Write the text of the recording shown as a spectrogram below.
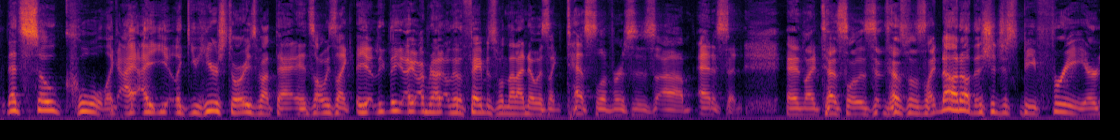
that's so cool. Like I, I like you hear stories about that, and it's always like I mean, the famous one that I know is like Tesla versus um, Edison, and like Tesla was Tesla was like, no, no, this should just be free. Or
